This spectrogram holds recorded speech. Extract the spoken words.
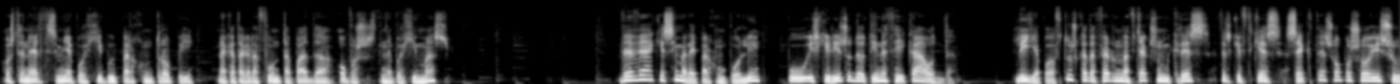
ώστε να έρθει σε μια εποχή που υπάρχουν τρόποι να καταγραφούν τα πάντα όπως στην εποχή μας; Βέβαια και σήμερα υπάρχουν πολλοί που ισχυρίζονται ότι είναι θεϊκά όντα. Λίγοι από αυτούς καταφέρουν να φτιάξουν μικρές θρησκευτικές σέκτες όπως ο Ισού.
